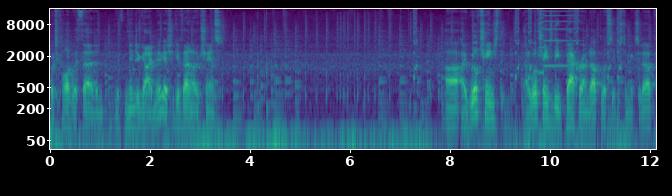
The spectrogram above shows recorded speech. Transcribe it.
what you call it with uh, the with Ninja Gaiden. Maybe I should give that another chance. Uh, I will change the I will change the background up. Let's see, just to mix it up.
